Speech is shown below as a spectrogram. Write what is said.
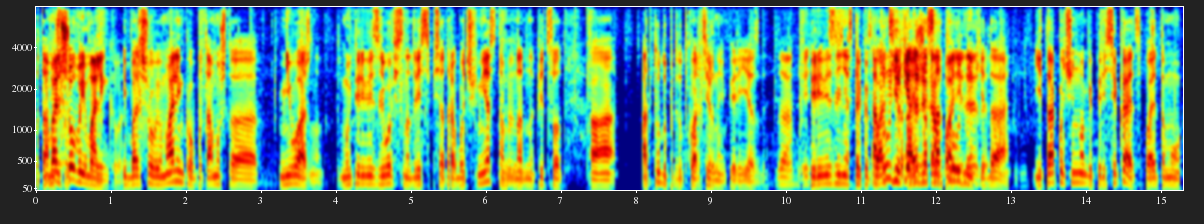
Потому что- большого, и маленького. и большого, и маленького, потому что неважно, мы перевезли офис на 250 рабочих мест, там, Мгм. на, на 500, а, оттуда придут квартирные переезды. Да. Перевезли несколько Сотрудники квартир, а этой же это компании, да, сотрудники, да, И так очень много пересекается, поэтому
